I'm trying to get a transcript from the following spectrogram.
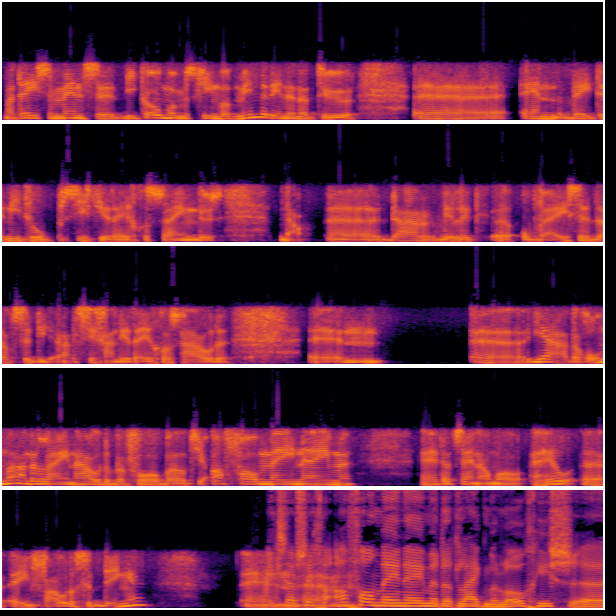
Maar deze mensen die komen misschien wat minder in de natuur. Uh, en weten niet hoe precies die regels zijn. Dus nou, uh, daar wil ik uh, op wijzen dat ze die, zich aan die regels houden. En ja, de honden aan de lijn houden bijvoorbeeld. Je afval meenemen. Hè, dat zijn allemaal heel eenvoudige dingen. En, ik zou zeggen, afval meenemen, dat lijkt me logisch. Uh,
